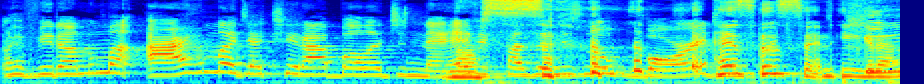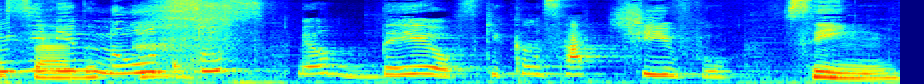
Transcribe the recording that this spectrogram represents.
é, virando uma arma de atirar a bola de neve, Nossa. fazendo snowboard. Essa cena é engraçada. minutos. Meu Deus, que cansativo. Sim,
